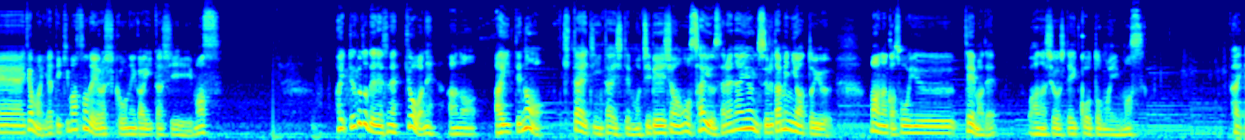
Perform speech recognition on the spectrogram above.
えー今日もやっていきますのでよろしくお願いいたします。はい、ということでですね、今日はね、あの、相手の期待値に対してモチベーションを左右されないようにするためにはという、まあなんかそういうテーマでお話をしていこうと思います。はい。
